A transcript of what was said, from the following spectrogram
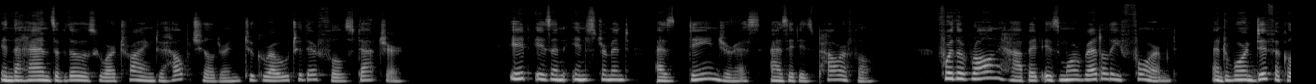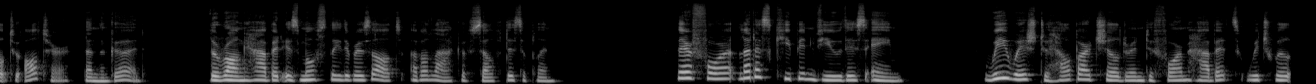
in the hands of those who are trying to help children to grow to their full stature. It is an instrument as dangerous as it is powerful, for the wrong habit is more readily formed and more difficult to alter than the good. The wrong habit is mostly the result of a lack of self discipline. Therefore, let us keep in view this aim. We wish to help our children to form habits which will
